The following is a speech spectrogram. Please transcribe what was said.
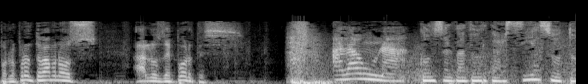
Por lo pronto, vámonos a los deportes. A la una, con Salvador García Soto.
